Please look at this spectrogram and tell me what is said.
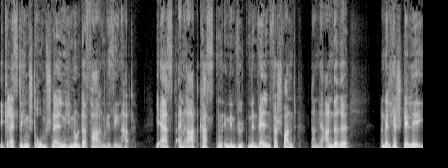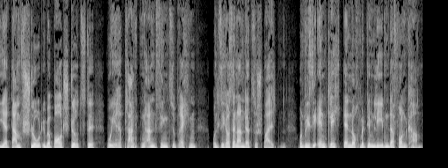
die grässlichen Stromschnellen hinunterfahren gesehen hat. Wie erst ein Radkasten in den wütenden Wellen verschwand, dann der andere, an welcher Stelle ihr Dampfschlot über Bord stürzte, wo ihre Planken anfingen zu brechen und sich auseinanderzuspalten, und wie sie endlich dennoch mit dem Leben davonkam,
